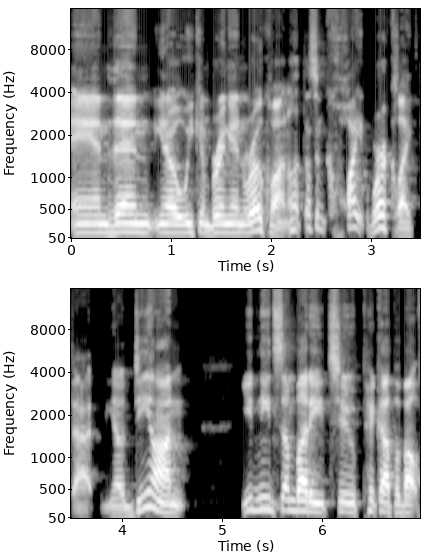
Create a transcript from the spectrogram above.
and then, you know, we can bring in Roquan. Well, it doesn't quite work like that. You know, Deion, you'd need somebody to pick up about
